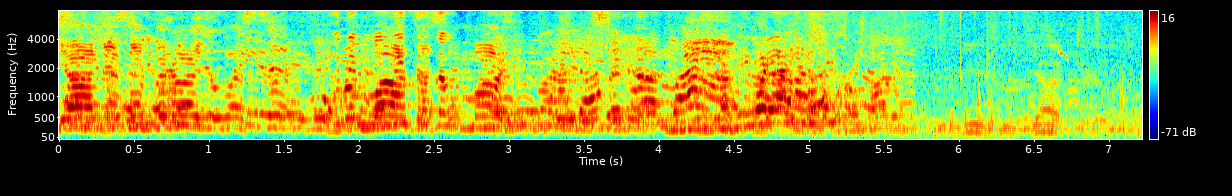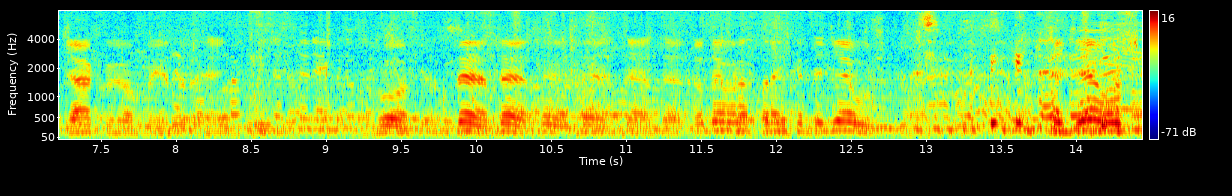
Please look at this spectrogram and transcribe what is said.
Я не забираю у вас церкву. Громада сама. Дякую вам, мої дорогенькі. Господи, де, де, де, де, де, де? То де вона старенька, ця дівушка? Ця дівушка.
